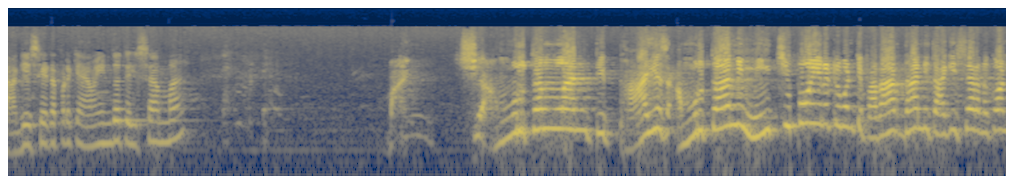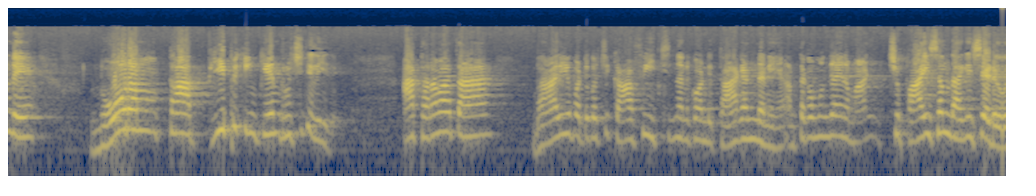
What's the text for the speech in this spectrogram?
తాగేసేటప్పటికి ఏమైందో తెలుసా అమ్మా? అమృతం లాంటి పాయస అమృతాన్ని మించిపోయినటువంటి పదార్థాన్ని తాగేశారనుకోండి నోరంతా తీపికి ఇంకేం రుచి తెలియదు. ఆ తర్వాత భార్య పట్టుకొచ్చి కాఫీ ఇచ్చింది అనుకోండి తాగండి అని అంతకుముందు ఆయన మంచి పాయసం తాగేశాడు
